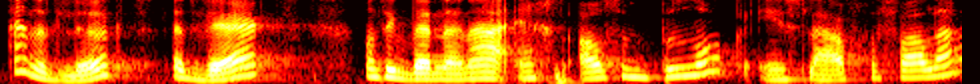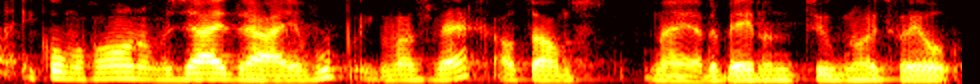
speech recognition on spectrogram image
En het lukt, het werkt. Want ik ben daarna echt als een blok in slaap gevallen. Ik kon me gewoon op mijn zij draaien. Woep, ik was weg. Althans, nou ja, daar ben je natuurlijk nooit zo heel...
